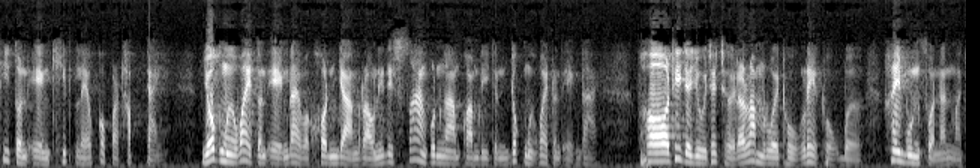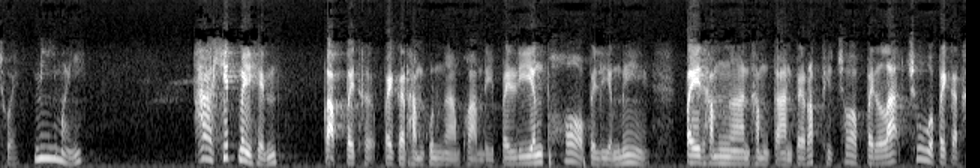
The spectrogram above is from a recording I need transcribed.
ที่ตนเองคิดแล้วก็ประทับใจ ยกมือไหว้ตนเองได้ว่าคนอย่างเรานี้ได้สร้างคุณงามความดีจนยกมือไหว้ตนเองได้ พอที่จะอยู่เฉยๆแล้วร่ำรวยถูกเลขถูกเบอร์ ให้บุญส่วนนั้นมาช่วย มีไหม ถ้าคิดไม่เห็นกลับไปเถอะไปกระทำคุณงามความดี ไปเลี้ยงพ่อไปเลี้ยงแม่ไปทำงานทำการไปรับผิดชอบ ไปละชั่วไปกระท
